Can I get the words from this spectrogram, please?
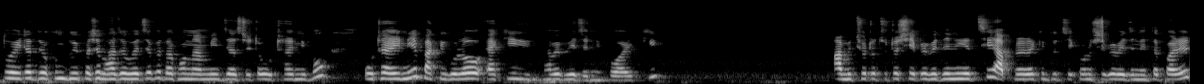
তো এটা যখন দুই পাশে ভাজা হয়ে যাবে, তখন আমি জাস্ট এটা উঠাই নিব। উঠাই নিয়ে বাকিগুলো একইভাবে ভেজে নিব আর কি। আমি ছোট ছোট শেপে ভেজে নিয়েছি। আপনারা কিন্তু যে কোনো শেপে ভেজে নিতে পারেন।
